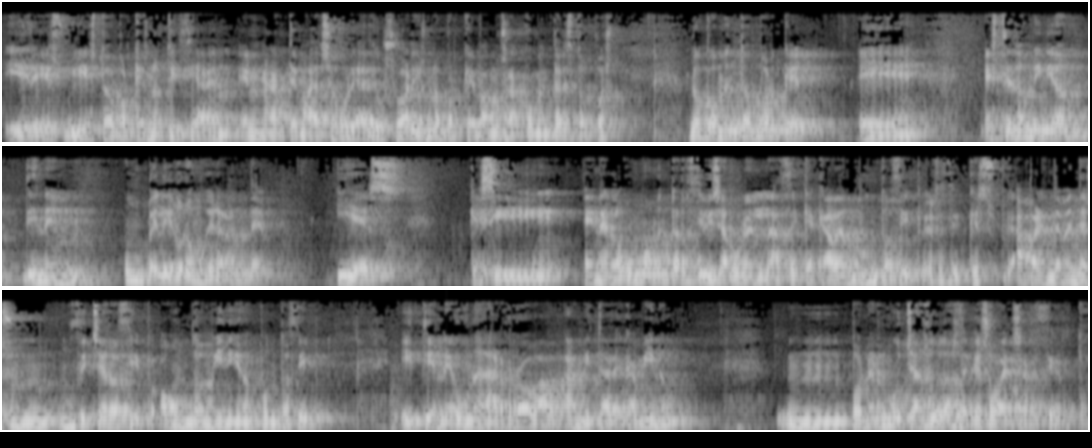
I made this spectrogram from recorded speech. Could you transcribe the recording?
Y diréis, ¿y esto por qué es noticia en, un tema de seguridad de usuarios, ¿no? ¿Por qué vamos a comentar esto? Pues lo comento porque eh, este dominio tiene un peligro muy grande y es que si en algún momento recibís algún enlace que acaba en punto .zip, es decir, que aparentemente es un, un fichero zip o un dominio .zip y tiene una arroba a mitad de camino, Mm, poner muchas dudas de que eso vaya a ser cierto.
